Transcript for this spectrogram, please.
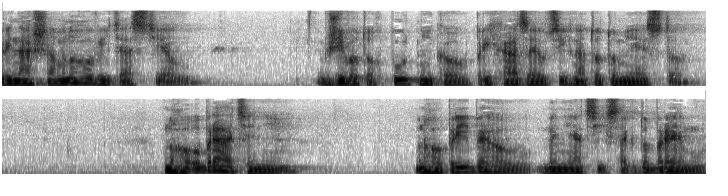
prináša mnoho výťastiev v životoch pútnikov prichádzajúcich na toto miesto. Mnoho obrátení, mnoho príbehov meniacich sa k dobrému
